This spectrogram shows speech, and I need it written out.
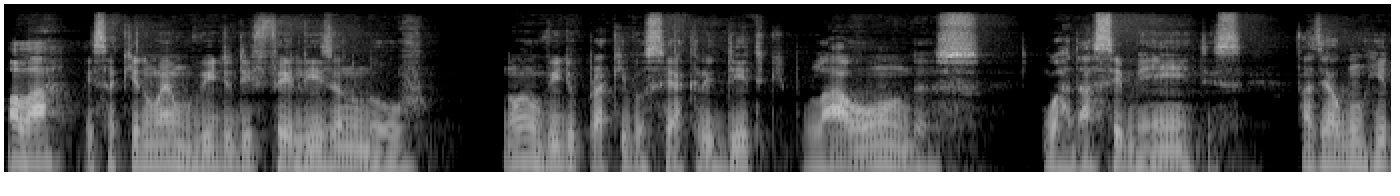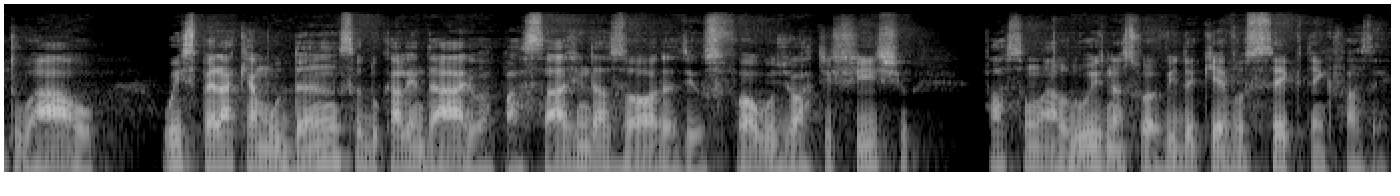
Olá, isso aqui não é um vídeo de Feliz Ano Novo. Não é um vídeo para que você acredite que pular ondas, guardar sementes, fazer algum ritual ou esperar que a mudança do calendário, a passagem das horas e os fogos de artifício façam a luz na sua vida que é você que tem que fazer.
